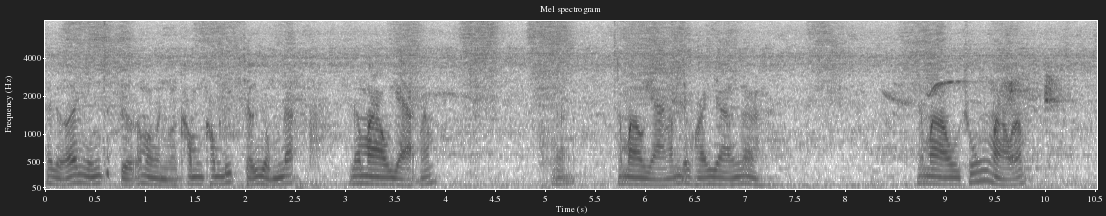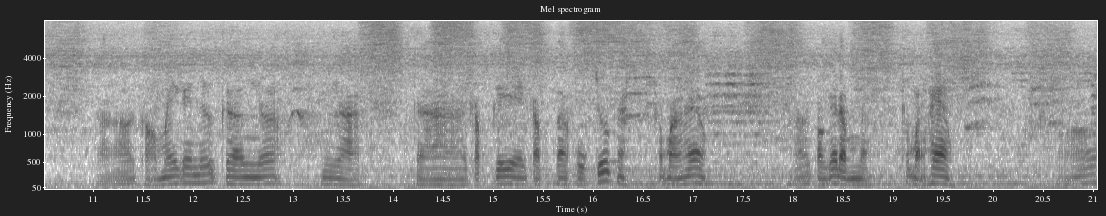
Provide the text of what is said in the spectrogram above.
cái rửa những chất rửa mà mình không không biết sử dụng đó. Nó mau vàng lắm. Đó. nó mau vàng lắm chứ phải giỡn nó mau xuống màu lắm đó, còn mấy cái nước cơn nữa như là à, cặp kia cặp à, phục trước nè các bạn thấy không? Đó, còn cái đầm nè các bạn thấy không? Đó.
